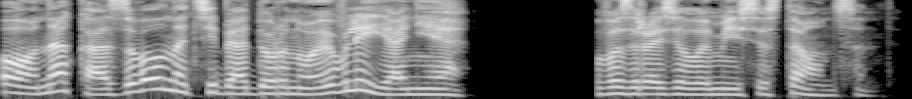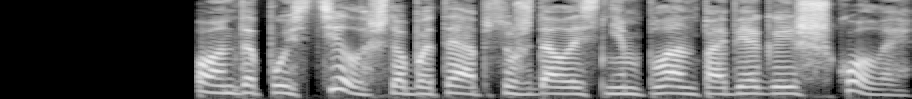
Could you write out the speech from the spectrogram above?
«Он оказывал на тебя дурное влияние», — возразила миссис Таунсенд. «Он допустил, чтобы ты обсуждала с ним план побега из школы.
